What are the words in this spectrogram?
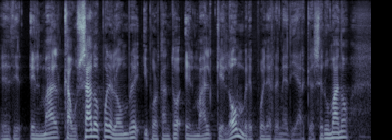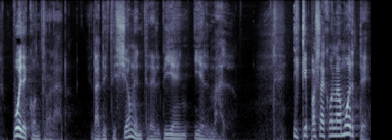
es decir, el mal causado por el hombre y por tanto el mal que el hombre puede remediar, que el ser humano puede controlar, la decisión entre el bien y el mal. ¿Y qué pasa con la muerte?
